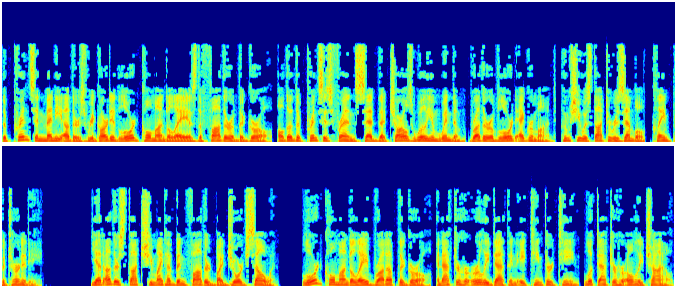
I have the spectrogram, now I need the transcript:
The prince and many others regarded Lord Cholmondeley as the father of the girl, although the prince's friends said that Charles William Wyndham brother of Lord Egremont, whom she was thought to resemble, claimed paternity. Yet others thought she might have been fathered by George Selwyn. Lord Cholmondeley brought up the girl, and after her early death in 1813, looked after her only child.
